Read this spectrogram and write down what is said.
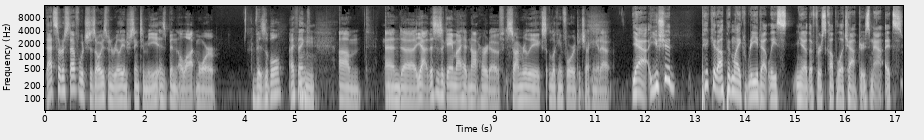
that sort of stuff which has always been really interesting to me has been a lot more visible i think mm-hmm. um, and uh, yeah this is a game i had not heard of so i'm really ex- looking forward to checking it out yeah you should pick it up and like read at least you know the first couple of chapters matt. It's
